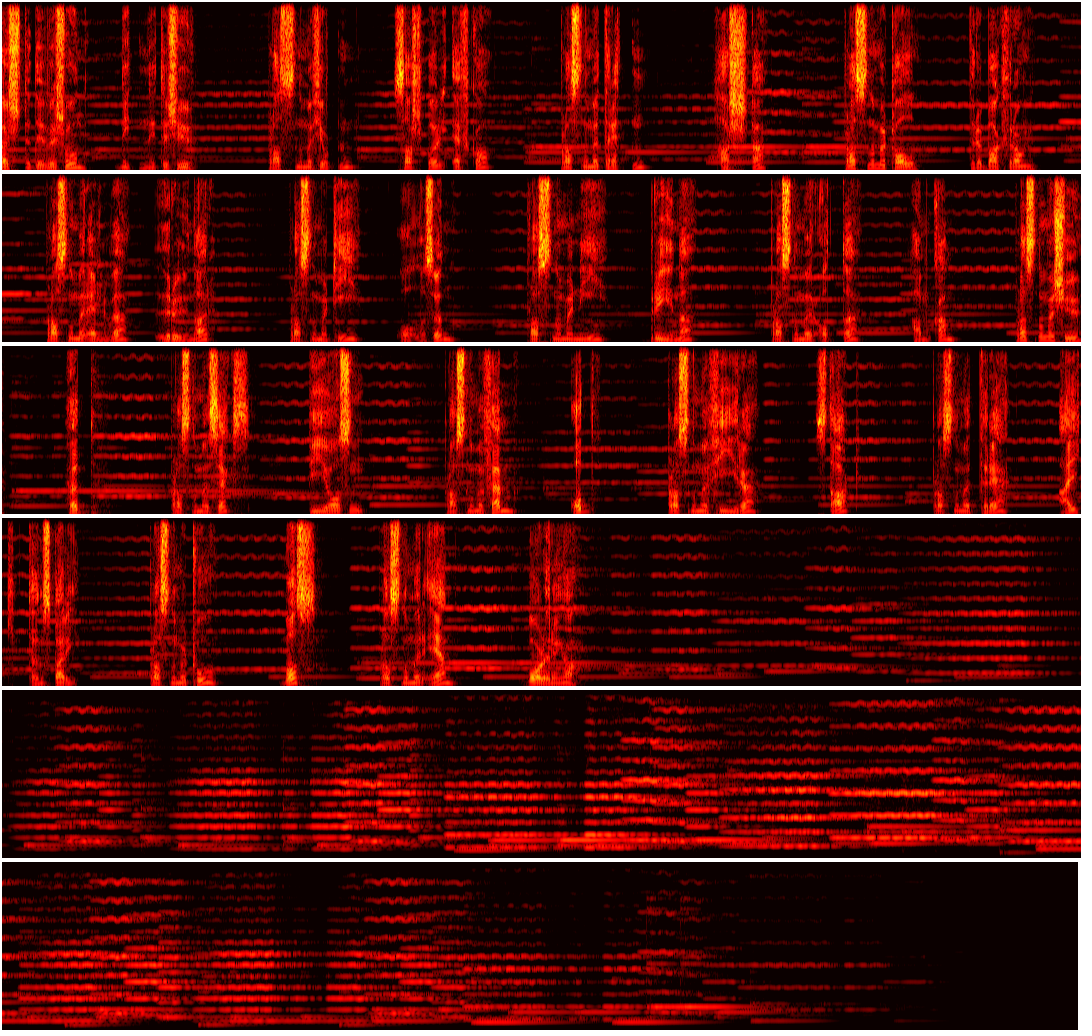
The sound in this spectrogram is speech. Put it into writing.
Førstedivisjon 1997. Plass nummer 14 Sarpsborg FK. Plass nummer 13 Harstad. Plass nummer 12 Drøbak Frogn. Plass nummer 11 Runar. Plass nummer 10 Ålesund. Plass nummer 9 Bryne. Plass nummer 8 HamKam. Plass nummer 7 Hødd. Plass nummer 6 Byåsen. Plass nummer 5 Odd. Plass nummer 4 Start. Plass nummer 3 Eik Tønsberg. Plass nummer 2 Moss. Plass nummer 1 Vålerenga.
